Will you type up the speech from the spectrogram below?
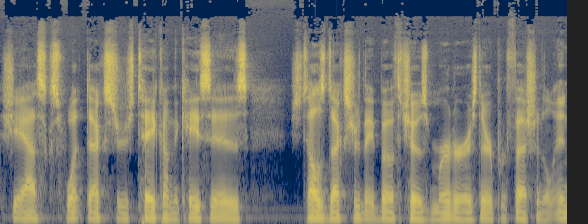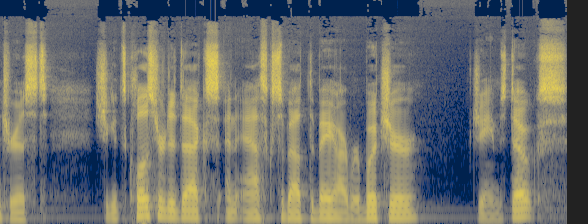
She asks what Dexter's take on the case is. She tells Dexter they both chose murder as their professional interest. She gets closer to Dex and asks about the Bay Harbor Butcher, James Doakes.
